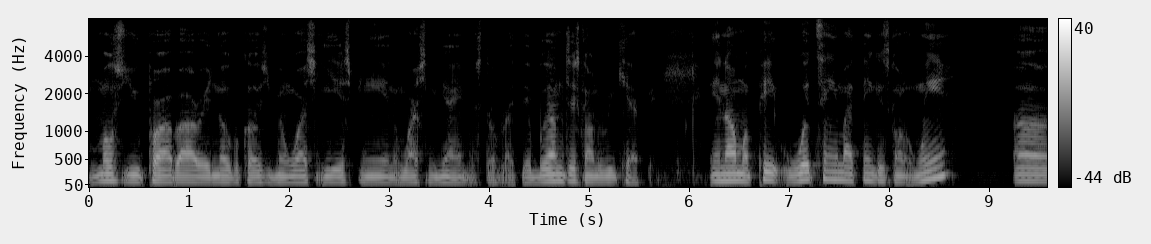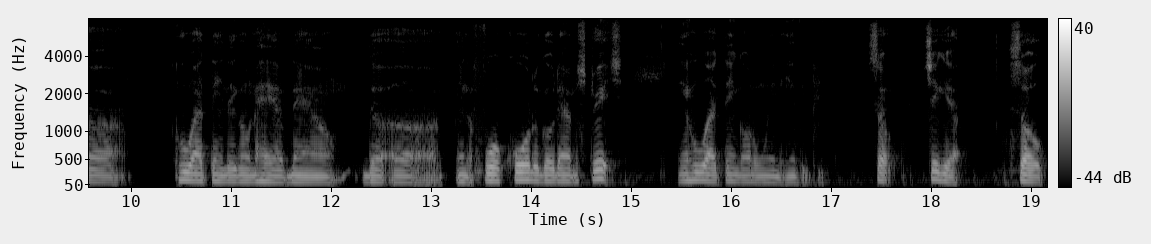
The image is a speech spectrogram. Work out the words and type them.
most of you probably already know because you've been watching ESPN and watching the game and stuff like that. But I'm just gonna recap it, and I'm gonna pick what team I think is gonna win, uh, who I think they're gonna have down the uh in the fourth quarter, go down the stretch, and who I think gonna win the MVP. So check it out. So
